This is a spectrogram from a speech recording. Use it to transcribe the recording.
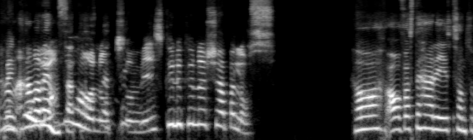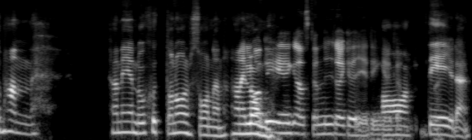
Han, Men han har rensat. har något som vi skulle kunna köpa loss. Ja, ja, fast det här är sånt som han. Han är ändå 17 år sonen. Han är Ja, lång. det är ganska nya grejer. Det Ja, det är ju det.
